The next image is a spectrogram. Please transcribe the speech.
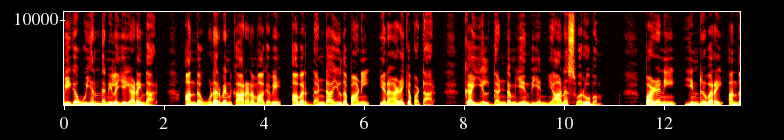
மிக உயர்ந்த நிலையை அடைந்தார். அந்த உணர்வென் காரணமாகவே அவர் தண்டாயுதபாணி என அழைக்கப்பட்டார். கையில் தண்டம் ஏந்திய ஞான ஸ்வரூபம் பழனி இன்று வரை அந்த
